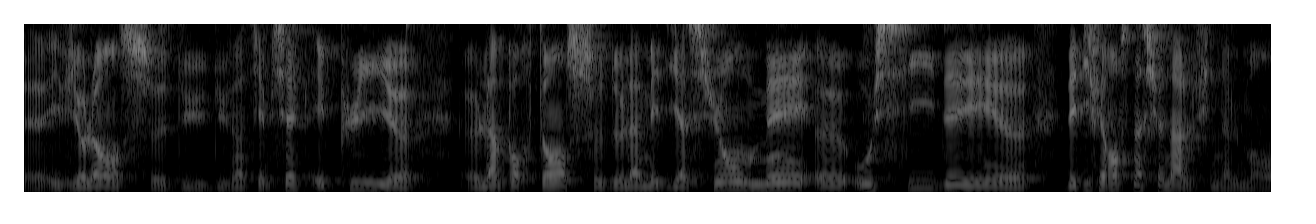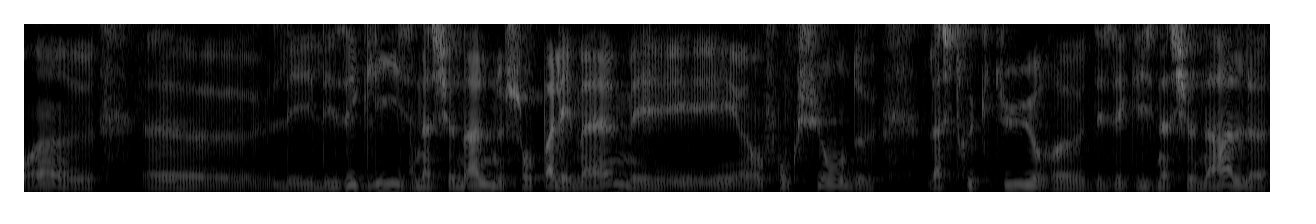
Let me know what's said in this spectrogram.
et violences du XXe siècle. Et puis, l'importance de la médiation, mais aussi des, différences nationales, finalement. Hein. Euh, les, églises nationales ne sont pas les mêmes et, en fonction de la structure euh, des églises nationales,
